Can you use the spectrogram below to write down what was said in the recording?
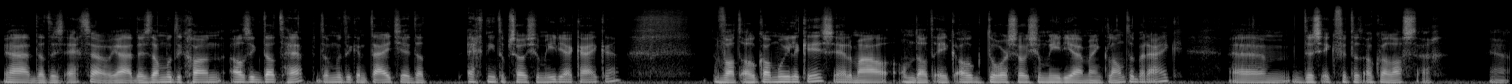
ja, dat is echt zo. Ja, dus dan moet ik gewoon, als ik dat heb, dan moet ik een tijdje dat echt niet op social media kijken. Wat ook al moeilijk is, helemaal omdat ik ook door social media mijn klanten bereik. Ehm, dus ik vind dat ook wel lastig. Ja.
